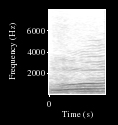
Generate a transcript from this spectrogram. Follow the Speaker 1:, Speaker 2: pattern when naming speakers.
Speaker 1: Whoa.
